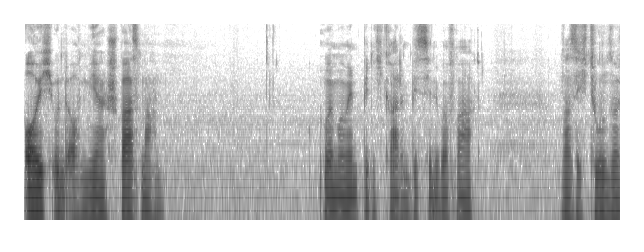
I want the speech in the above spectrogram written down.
euch und auch mir Spaß machen. Nur im Moment bin ich gerade ein bisschen überfragt, was ich tun soll.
